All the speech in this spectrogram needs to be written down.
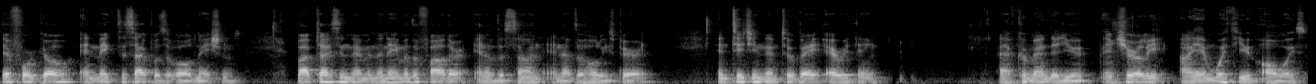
Therefore go and make disciples of all nations, baptizing them in the name of the Father and of the Son and of the Holy Spirit, and teaching them to obey everything I have commanded you, and surely I am with you always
